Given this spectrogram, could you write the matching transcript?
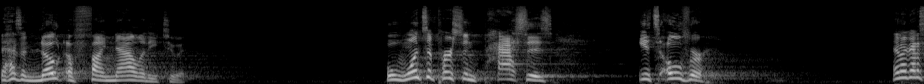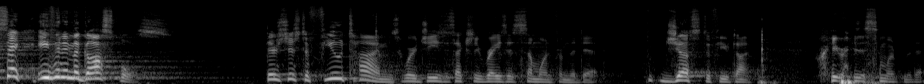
that has a note of finality to it. Well, once a person passes, it's over. And I got to say, even in the Gospels, there's just a few times where Jesus actually raises someone from the dead. Just a few times where he raises someone from the dead.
